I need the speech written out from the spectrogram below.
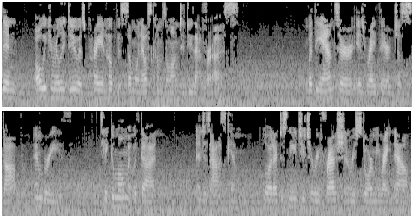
then all we can really do is pray and hope that someone else comes along to do that for us. But the answer is right there. Just stop and breathe. Take a moment with God and just ask Him Lord, I just need you to refresh and restore me right now.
